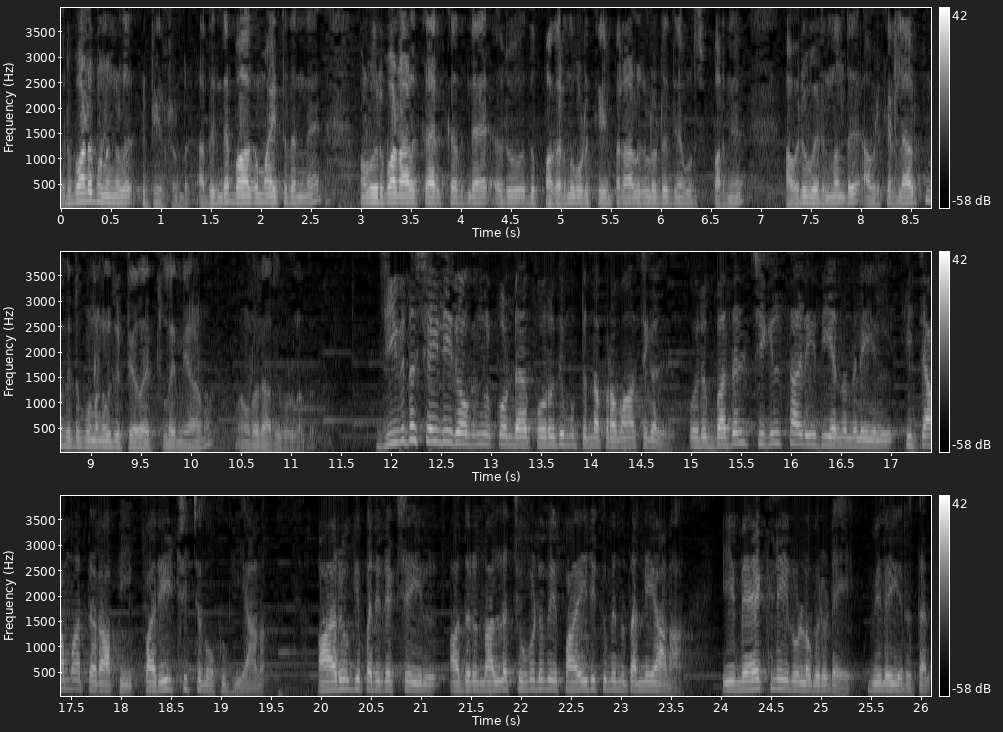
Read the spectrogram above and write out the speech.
ഒരുപാട് ഗുണങ്ങൾ കിട്ടിയിട്ടുണ്ട്. അതിന്റെ ഭാഗമായിട്ട് തന്നെ നമ്മൾ ഒരുപാട് ആൾക്കാർക്ക് അതിന്റെ ഒരു ഇത് പകർന്നു കൊടുക്കുകയും പല ആളുകളോട് ഇതിനെക്കുറിച്ച് പറഞ്ഞ് അവർ വരുന്നുണ്ട്. അവർക്ക് എല്ലാവർക്കും ഇതിന്റെ ഗുണങ്ങൾ കിട്ടിയതായിട്ടുള്ള തന്നെയാണ് നമ്മളൊരു അറിവുള്ളത്. ജീവിതശൈലി രോഗങ്ങൾ കൊണ്ട് പൊറുതിമുട്ടുന്ന പ്രവാസികൾ ഒരു ബദൽ ചികിത്സാ രീതി എന്ന നിലയിൽ ഹിജാമ തെറാപ്പി പരീക്ഷിച്ചു നോക്കുകയാണ്. ആരോഗ്യ പരിരക്ഷയിൽ അതൊരു നല്ല ചുവടുവയ്പായിരിക്കുമെന്ന് തന്നെയാണ് ഈ മേഖലയിലുള്ളവരുടെ വിലയിരുത്തൽ.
